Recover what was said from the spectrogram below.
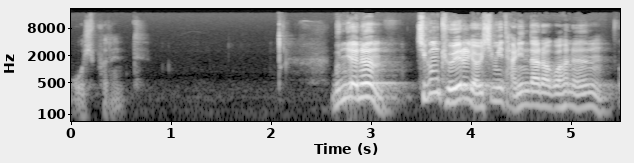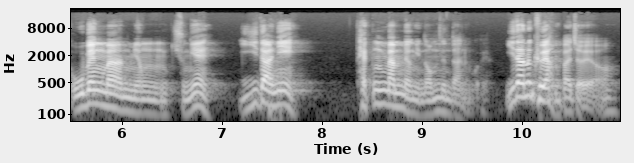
50%. 문제는 지금 교회를 열심히 다닌다라고 하는 500만 명 중에 2단이 100만 명이 넘는다는 거예요. 2단은 교회 안 빠져요.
